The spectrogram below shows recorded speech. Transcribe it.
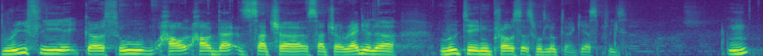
briefly go through how, how that, such, a, such a regular routing process would look like. Yes, please. Mm -hmm.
